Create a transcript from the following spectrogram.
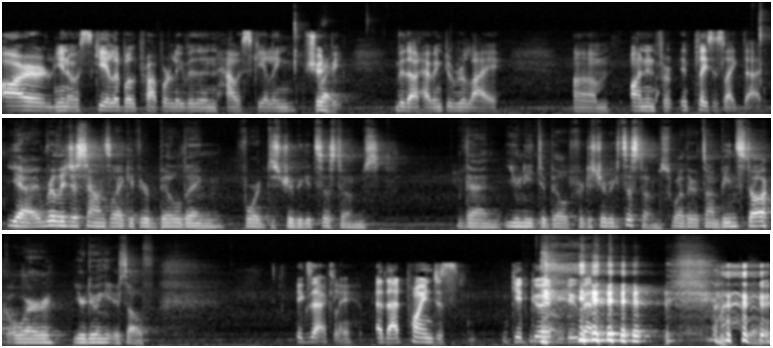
are, you know, scalable properly within how scaling should right. be without having to rely um, on inf- places like that. Yeah, it really just sounds like if you're building for distributed systems, then you need to build for distributed systems, whether it's on Beanstalk or you're doing it yourself. Exactly. At that point, just get good and do better.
